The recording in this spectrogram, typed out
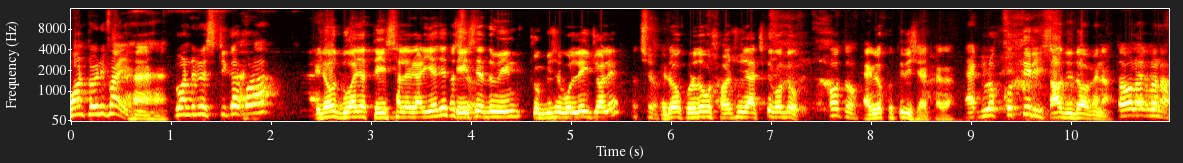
ওয়ান টোয়েন্টি ফাইভ হ্যাঁ, হ্যাঁ। টু হান্ড্রেড স্টিকার করা? এটাও দু হাজার তেইশ সালের গাড়ি আছে আচ্ছা। তেইশে তুমি চব্বিশের বললেই চলে। আচ্ছা। এটাও করে দেবো সরাসরি আজকে কত? কত? এক লক্ষ তিরিশ হাজার টাকা। এক লক্ষ তিরিশ? তাও দিতে হবে না। তাও লাগবে না?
